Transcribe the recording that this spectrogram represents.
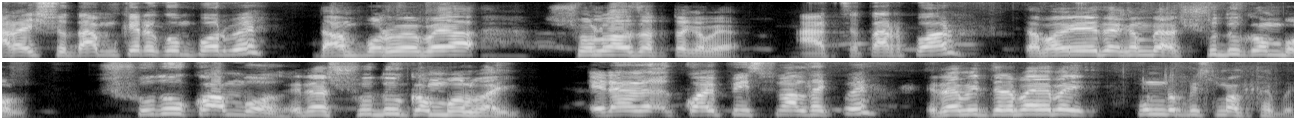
আড়াইশো দাম কীরকম পড়বে? দাম পড়বে ভাইয়া ষোলো হাজার টাকা ভাইয়া। আচ্ছা তারপর? তারপর এই দেখেন ভাইয়া শুধু কম্বল। শুধু কম্বল। এটা শুধু কম্বল ভাই। এটা কয় পিস মাল থাকবে? এটার ভিতরে ভাই ভাই পনেরো পিস মাল থাকবে।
